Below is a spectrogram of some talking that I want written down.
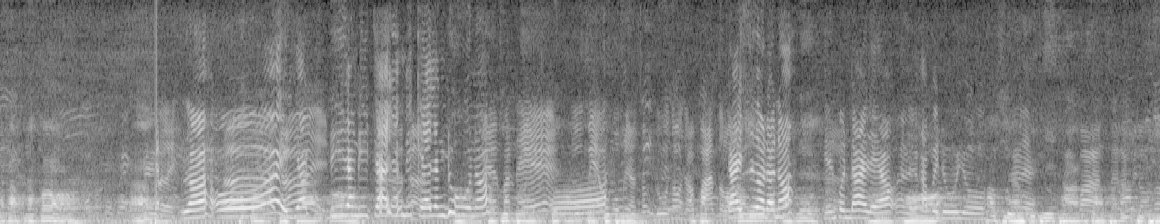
นะครับแล้วก็อ่าเลยเหรอโอ้ยยังดียังดีใจยังมีแกยังดูเนาะมันแท้คือแมวผมเนี่ยต้องดูท่องสาวปานตลอดได้เสื้อแล้วเนาะเห็นคนได้แล้วเออเข้าไปดูอยู่เข้าสู่นั่นแหละพิธีทางศาสนาพิธี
